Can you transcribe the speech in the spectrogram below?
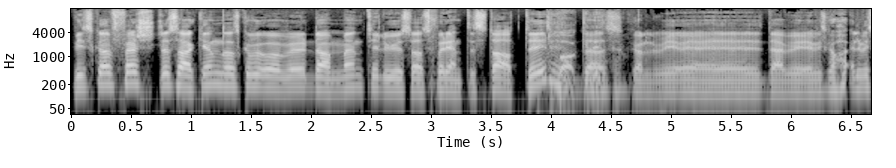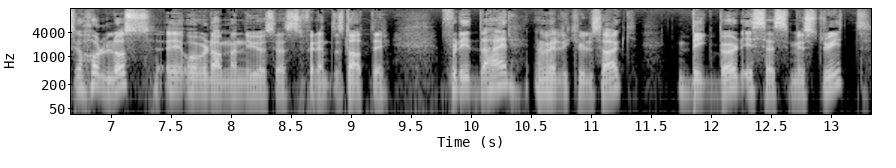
Vi skal først til saken, da skal vi over dammen til USAs forente stater. Tilbake da litt, ja. skal vi, eh, vi, vi, skal, eller vi skal holde oss eh, over dammen i USAs forente stater. Fordi der, en veldig kul sak, Big Bird i Sesame Street,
